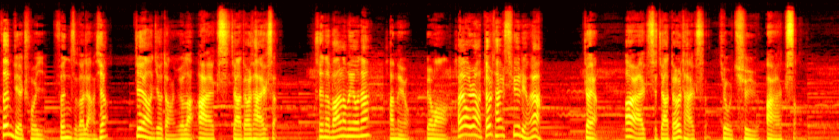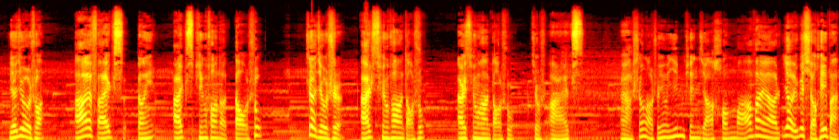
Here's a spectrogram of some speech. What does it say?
分别除以分子的两项，这样就等于了 2x 加德尔塔 x。现在完了没有呢？还没有，别忘了还要让德尔塔 x 趋于零呀。这样，2x 加德尔塔 x 就趋于 2x 了。也就是说，f(x) 等于 x 平方的导数，这就是 x 平方的导数，x 平方的导数就是 2x。哎呀，生老师用音频讲好麻烦呀，要一个小黑板。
